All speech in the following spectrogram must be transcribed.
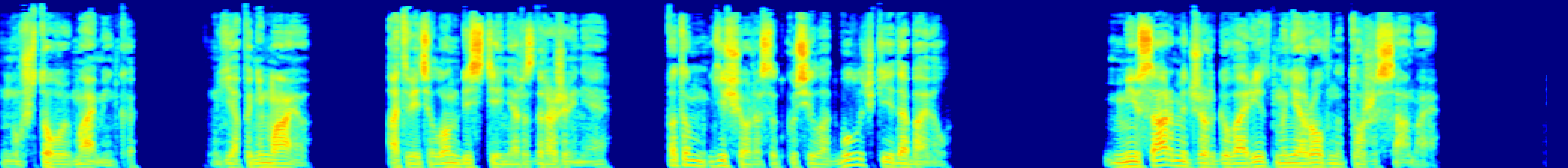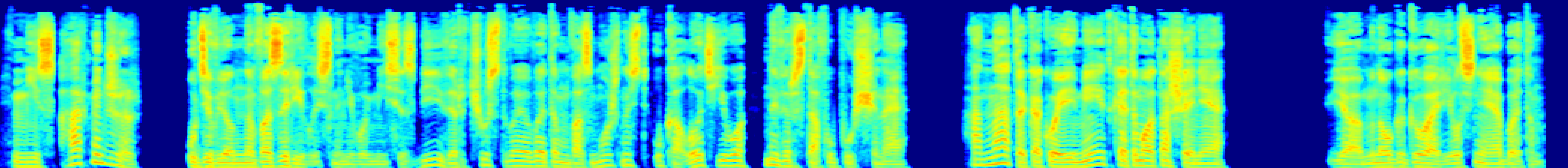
«Ну что вы, маменька, я понимаю», — ответил он без тени раздражения. Потом еще раз откусил от булочки и добавил. «Мисс Армиджер говорит мне ровно то же самое». «Мисс Армиджер?» Удивленно возрилась на него миссис Бивер, чувствуя в этом возможность уколоть его, наверстав упущенное. «Она-то какое имеет к этому отношение?» «Я много говорил с ней об этом».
